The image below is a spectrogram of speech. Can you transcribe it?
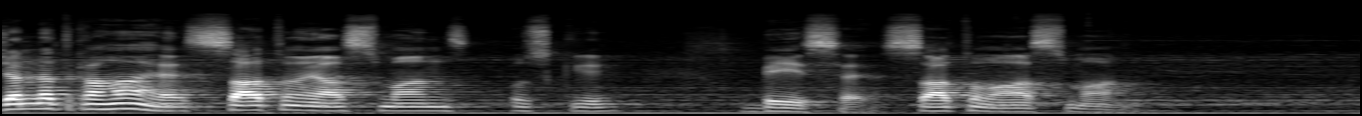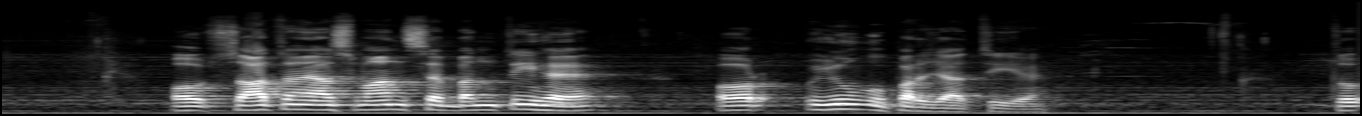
جنت کہاں ہے؟ ساتویں آسمان اس کی بیس ہے ساتوں آسمان۔ اور ساتویں آسمان سے بنتی ہے اور یوں اوپر جاتی ہے۔ تو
